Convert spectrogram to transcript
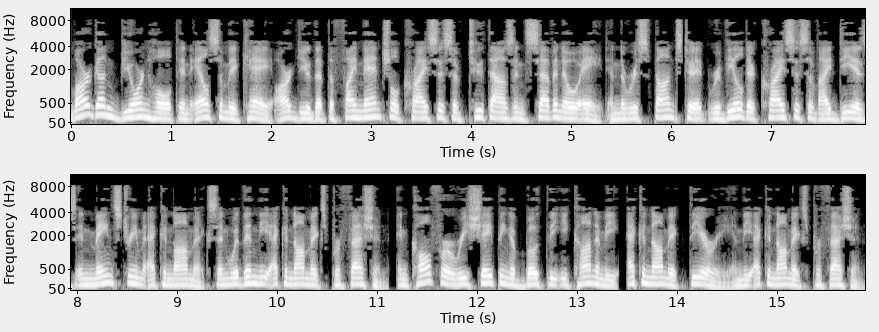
Margunn Bjornholt and Ailsa McKay argue that the financial crisis of 2007–08 and the response to it revealed a crisis of ideas in mainstream economics and within the economics profession, and call for a reshaping of both the economy, economic theory and the economics profession.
